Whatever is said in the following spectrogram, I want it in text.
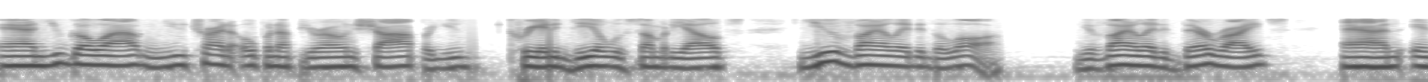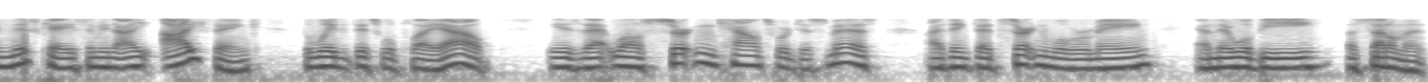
and you go out and you try to open up your own shop or you create a deal with somebody else, you violated the law. You violated their rights. And in this case, I mean, I, I think the way that this will play out is that while certain counts were dismissed, I think that certain will remain and there will be a settlement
